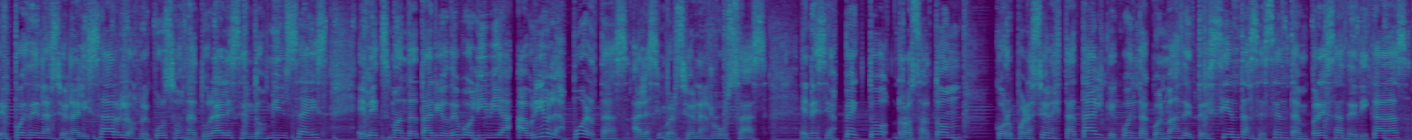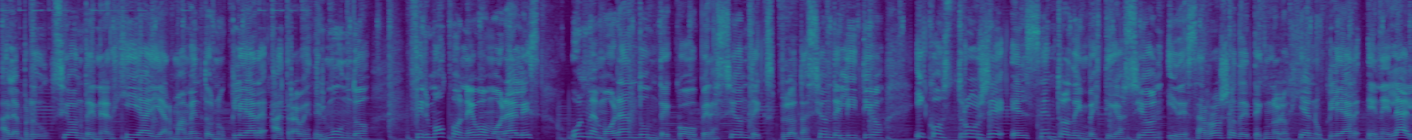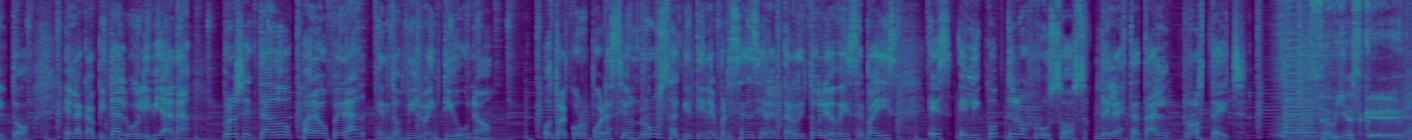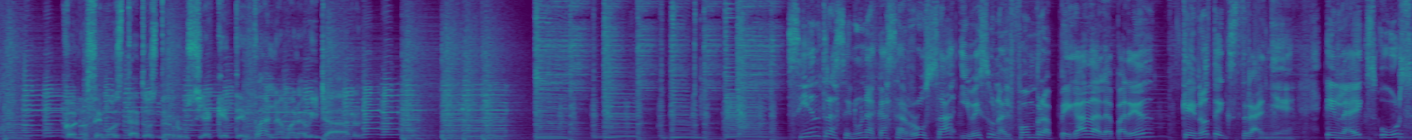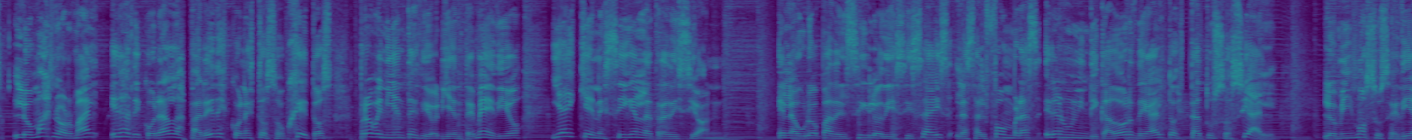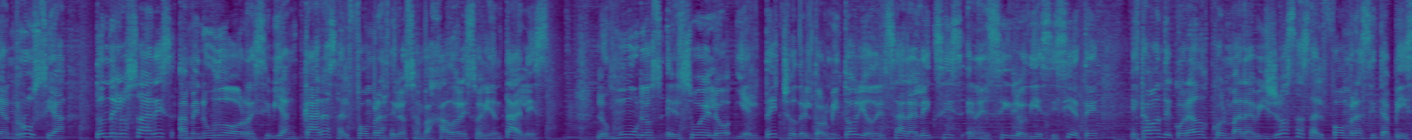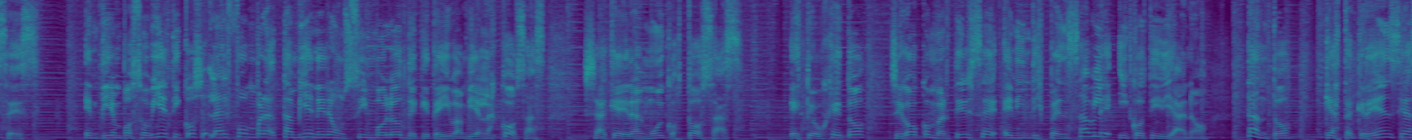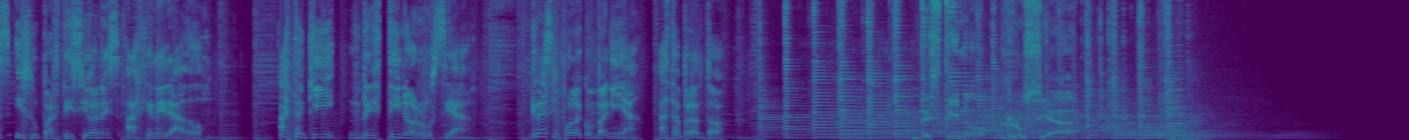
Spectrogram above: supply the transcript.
Después de nacionalizar los recursos naturales en 2006, el exmandatario de Bolivia abrió las puertas a las inversiones rusas. En ese aspecto, Rosatom corporación estatal que cuenta con más de 360 empresas dedicadas a la producción de energía y armamento nuclear a través del mundo, firmó con Evo Morales un memorándum de cooperación de explotación de litio y construye el Centro de Investigación y Desarrollo de Tecnología Nuclear en el Alto, en la capital boliviana, proyectado para operar en 2021. Otra corporación rusa que tiene presencia en el territorio de ese país es Helicópteros Rusos, de la estatal Rostech. ¿Sabías que? Conocemos datos de Rusia que te van a maravillar. Si entras en una casa rusa y ves una alfombra pegada a la pared, que no te extrañe. En la ex URSS, lo más normal era decorar las paredes con estos objetos provenientes de Oriente Medio y hay quienes siguen la tradición. En la Europa del siglo XVI, las alfombras eran un indicador de alto estatus social. Lo mismo sucedía en Rusia, donde los zares a menudo recibían caras alfombras de los embajadores orientales. Los muros, el suelo y el techo del dormitorio del zar Alexis en el siglo XVII estaban decorados con maravillosas alfombras y tapices. En tiempos soviéticos, la alfombra también era un símbolo de que te iban bien las cosas, ya que eran muy costosas. Este objeto llegó a convertirse en indispensable y cotidiano, tanto que hasta creencias y supersticiones ha generado. Hasta aquí, Destino Rusia. Gracias por la compañía. Hasta pronto. Destino Rusia.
